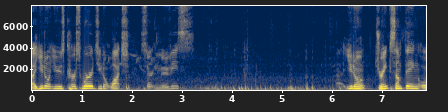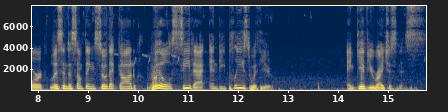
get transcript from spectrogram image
Uh, you don't use curse words. You don't watch certain movies. Uh, you don't drink something or listen to something so that God will see that and be pleased with you and give you righteousness.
